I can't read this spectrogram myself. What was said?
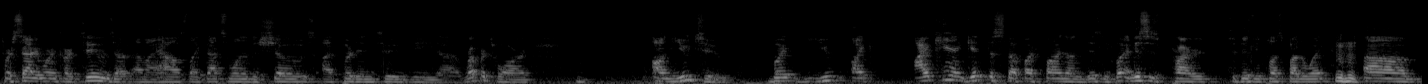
for Saturday morning cartoons at, at my house, like that's one of the shows I put into the uh, repertoire on YouTube. But you like, I can't get the stuff I find on Disney Plus, and this is prior to Disney Plus, by the way. Mm-hmm. Um,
